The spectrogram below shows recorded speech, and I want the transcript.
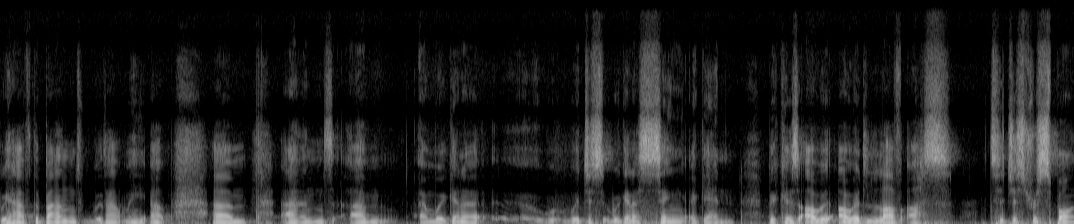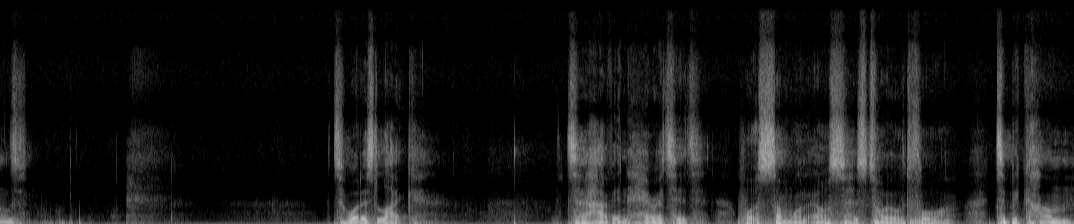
we have the band without me up, um, and um, and we're gonna we're just we're gonna sing again because I would I would love us to just respond to what it's like to have inherited what someone else has toiled for, to become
